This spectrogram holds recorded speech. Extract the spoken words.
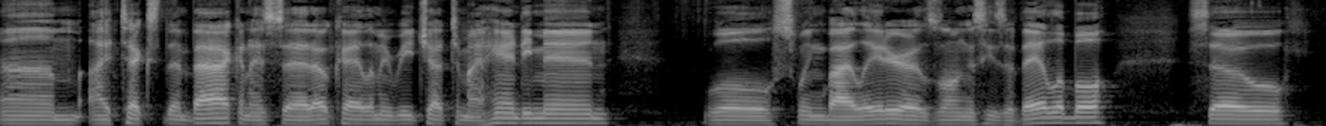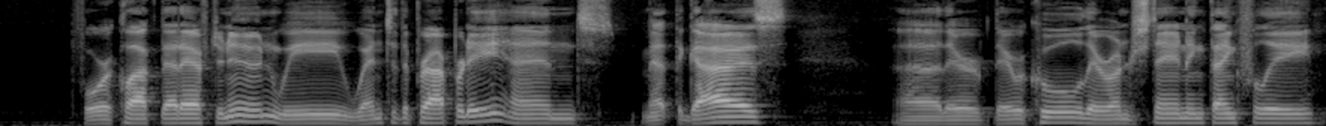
Um, I texted them back and I said, okay, let me reach out to my handyman. We'll swing by later as long as he's available. So, four o'clock that afternoon, we went to the property and met the guys. Uh, they they were cool. They were understanding, thankfully.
